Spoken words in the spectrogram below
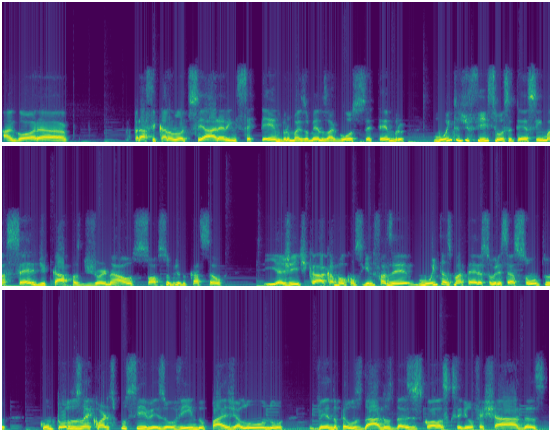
Agora, para ficar no noticiário era em setembro, mais ou menos, agosto, setembro, muito difícil você ter, assim, uma série de capas de jornal só sobre educação. E a gente acabou conseguindo fazer muitas matérias sobre esse assunto com todos os recortes possíveis, ouvindo pais de aluno, vendo pelos dados das escolas que seriam fechadas,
